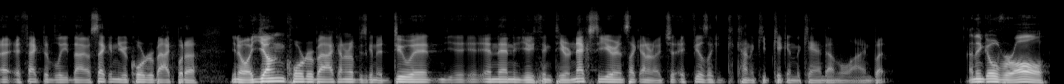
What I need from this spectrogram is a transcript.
uh, effectively now a second year quarterback, but a you know a young quarterback. I don't know if he's going to do it. And then you think to your next year, and it's like I don't know. It feels like you kind of keep kicking the can down the line. But I think overall,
